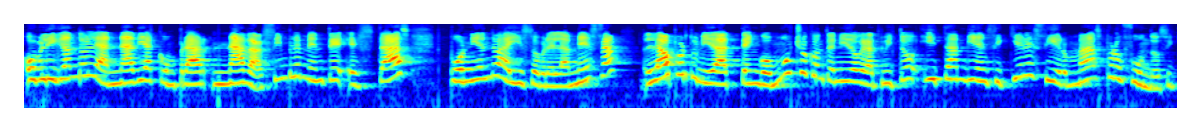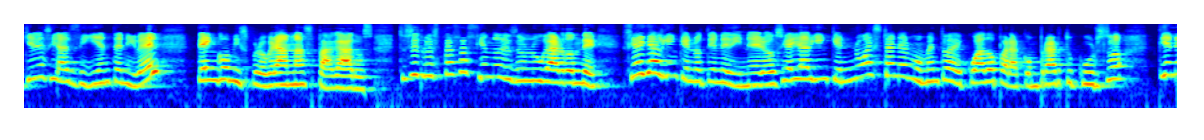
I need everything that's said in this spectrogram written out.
obligándole a nadie a comprar nada, simplemente estás poniendo ahí sobre la mesa la oportunidad, tengo mucho contenido gratuito y también si quieres ir más profundo, si quieres ir al siguiente nivel, tengo mis programas pagados. Entonces lo estás haciendo desde un lugar donde si hay alguien que no tiene dinero, si hay alguien que no está en el momento adecuado para comprar tu curso, tiene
